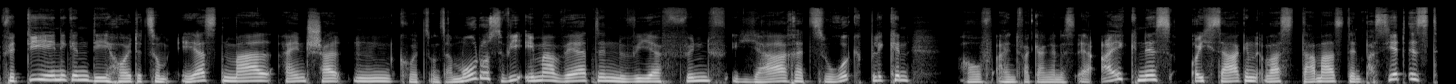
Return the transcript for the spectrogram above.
Für diejenigen, die heute zum ersten Mal einschalten, kurz unser Modus. Wie immer werden wir fünf Jahre zurückblicken auf ein vergangenes Ereignis, euch sagen, was damals denn passiert ist,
